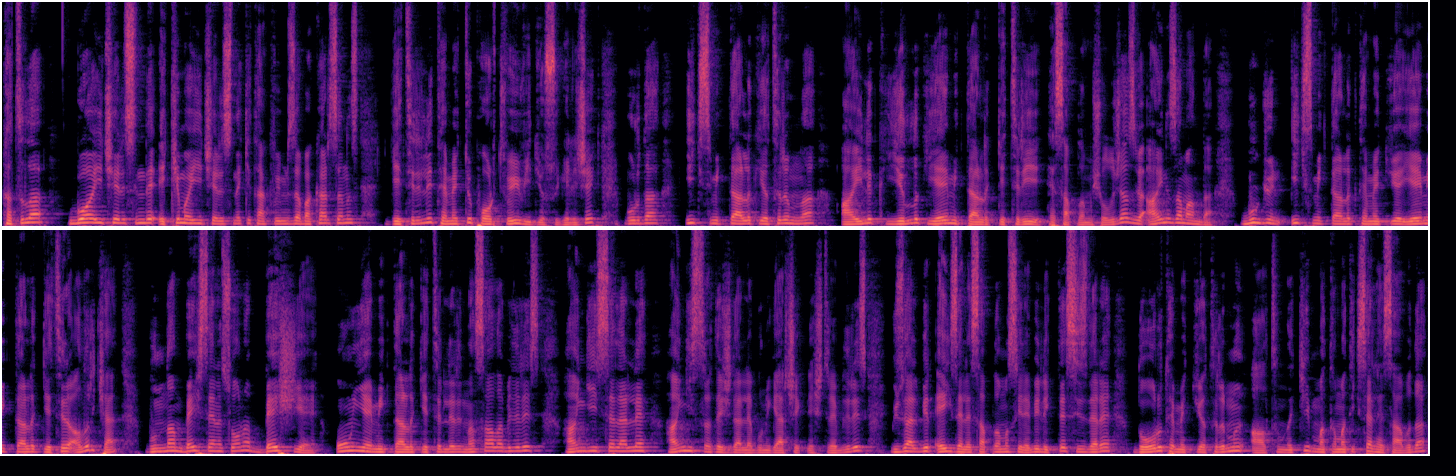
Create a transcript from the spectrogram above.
Katıla bu ay içerisinde Ekim ayı içerisindeki takvimimize bakarsanız getirili temettü portföyü videosu gelecek. Burada X miktarlık yatırımla aylık yıllık Y miktarlık getiriyi hesaplamış olacağız ve aynı zamanda bugün X miktarlık temettüye Y miktarlık getiri alırken bundan 5 sene sonra 5Y 10Y miktarlık getirileri nasıl alabiliriz? Hangi hisselerle hangi stratejilerle bunu gerçekleştirebiliriz? Güzel bir Excel hesaplaması ile birlikte sizlere doğru temettü yatırımı altındaki matematiksel hesabı da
